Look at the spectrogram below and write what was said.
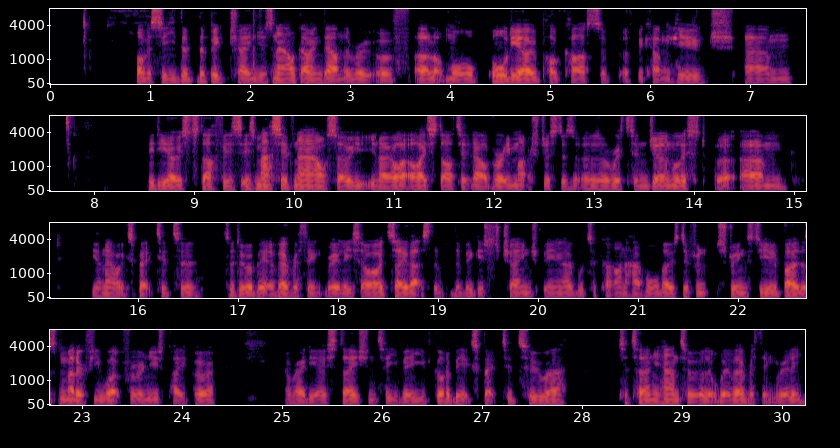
obviously the, the big changes now going down the route of a lot more audio podcasts have, have become huge um, video stuff is, is massive now. So you know I, I started out very much just as, as a written journalist but um, you're now expected to to do a bit of everything really. So i'd say that's the, the biggest change being able to kind of have all those different strings to your bow. Doesn't matter if you work for a newspaper a radio station tv you've got to be expected to uh, to turn your hand to a little bit of everything really.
